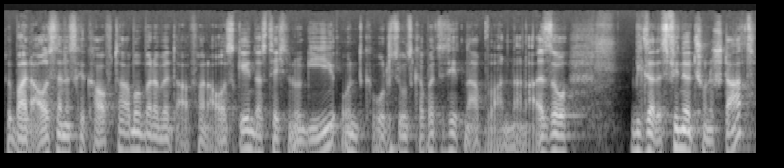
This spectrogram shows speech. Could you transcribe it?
sobald Ausländer es gekauft haben, muss man damit davon ausgehen, dass Technologie und Produktionskapazitäten abwandern. Also, wie gesagt, es findet schon statt.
